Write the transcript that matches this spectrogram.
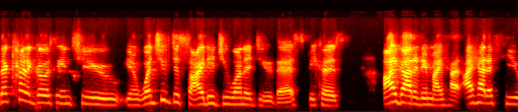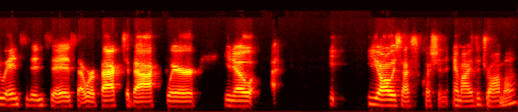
that kind of goes into, you know, once you've decided you want to do this, because I got it in my head. I had a few incidences that were back to back where, you know, you always ask the question am i the drama?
